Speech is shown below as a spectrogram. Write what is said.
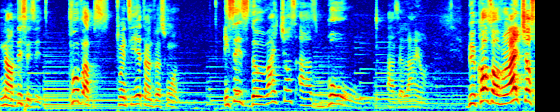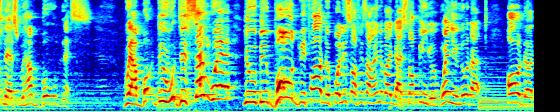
Now, this is it. Proverbs 28 and verse 1. It says, The righteous are as bold as a lion. Because of righteousness, we have boldness. We are the, the same way you will be bold before the police officer or anybody that's stopping you when you know that all that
